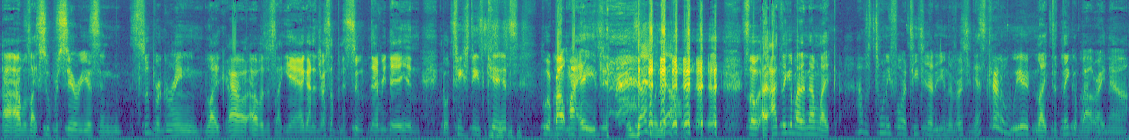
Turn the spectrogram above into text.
I I was like super serious and super green. Like I, I was just like, yeah, I got to dress up in a suit every day and go teach these kids who are about my age. Exactly. Yeah. so I, I think about it now. I'm like, I was 24 teaching at a university. That's kind of weird, like to think about right now,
